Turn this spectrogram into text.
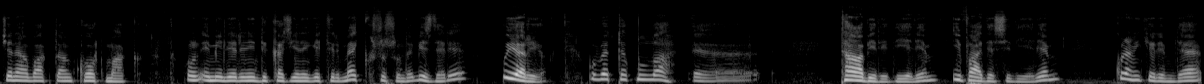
Cenab-ı Hak'tan korkmak, onun emirlerini dikkat yerine getirmek hususunda bizleri uyarıyor. Bu vettekullah e, tabiri diyelim, ifadesi diyelim. Kur'an-ı Kerim'de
